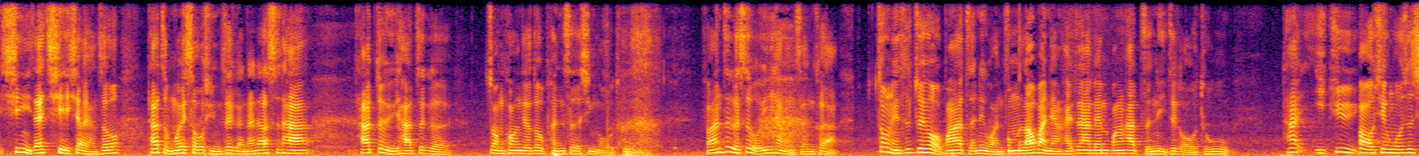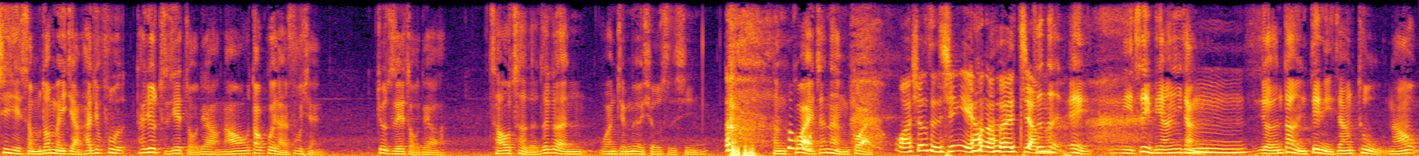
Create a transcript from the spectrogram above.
心里在窃笑，想说他怎么会搜寻这个？难道是他他对于他这个状况叫做喷射性呕吐吗？反正这个是我印象很深刻啊。重点是最后我帮他整理完，我们老板娘还在那边帮他整理这个呕吐物。他一句抱歉或是谢谢什么都没讲，他就付他就直接走掉，然后到柜台付钱，就直接走掉了，超扯的。这个人完全没有羞耻心，很怪，真的很怪，哇，羞耻心也要拿出来讲啊，真的。哎、你自己平常你讲，嗯，有人到你店里这样吐，然后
